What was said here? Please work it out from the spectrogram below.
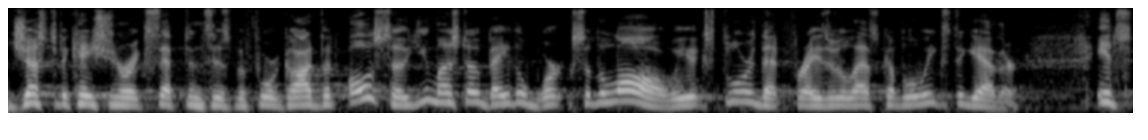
justification or acceptance is before God, but also you must obey the works of the law. We explored that phrase over the last couple of weeks together. It's,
